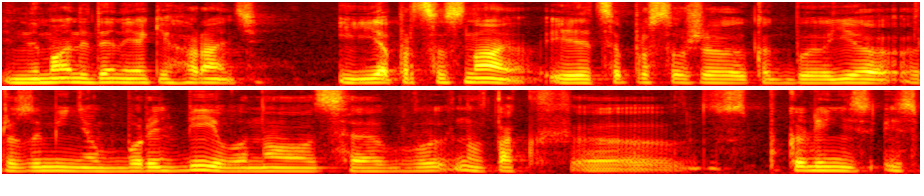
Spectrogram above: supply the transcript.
І немає ніде ніяких гарантій. І я про це знаю. І це просто вже як би, є розуміння в боротьбі, воно це ну, так, е, з покоління із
